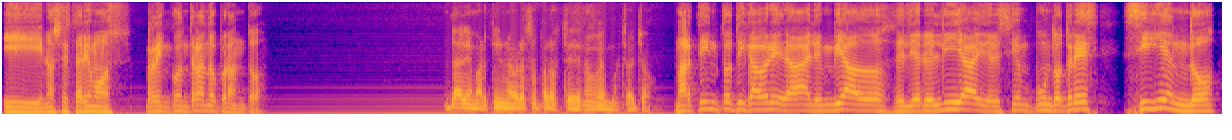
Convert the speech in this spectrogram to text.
y nos estaremos reencontrando pronto. Dale Martín, un abrazo para ustedes, nos vemos, chao, chao. Martín Toti Cabrera, el enviado del diario El Día y del 100.3, siguiendo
